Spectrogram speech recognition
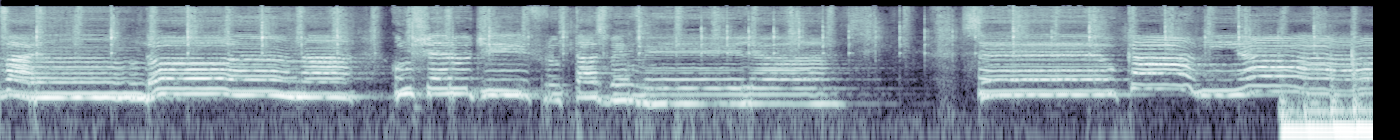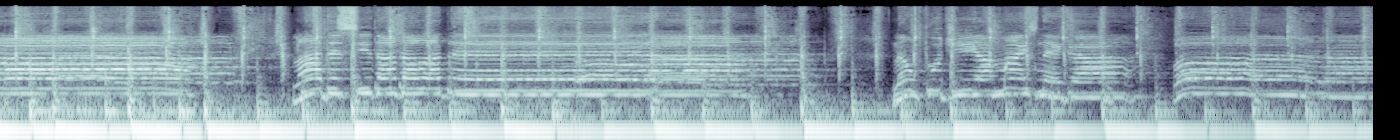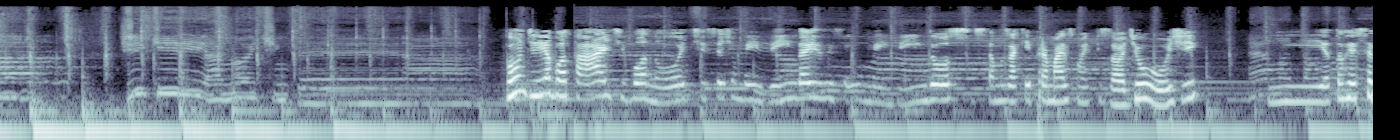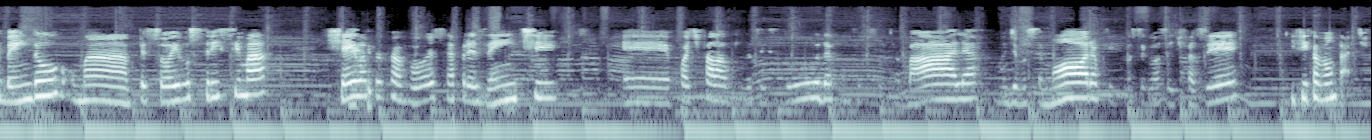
Te esperava Bom dia, boa tarde, boa noite, sejam bem-vindas e sejam bem-vindos. Estamos aqui para mais um episódio hoje e eu tô recebendo uma pessoa ilustríssima. Sheila, por favor, se apresente. É, pode falar o que você estuda, com o que você trabalha, onde você mora, o que você gosta de fazer e fica à vontade.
